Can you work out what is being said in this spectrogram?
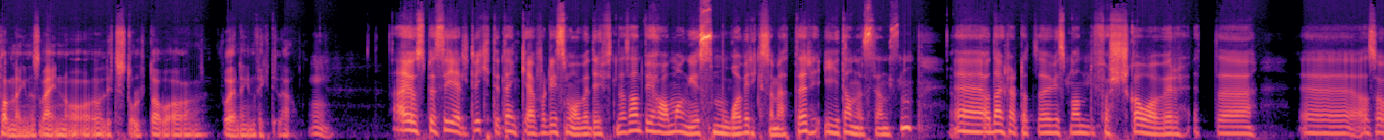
tannlegenes vegne og litt stolt av hva foreningen fikk til her. Mm. Det er jo spesielt viktig tenker jeg, for de små bedriftene. Sant? Vi har mange små virksomheter i tannhelsetjenesten. Eh, og det er klart at eh, hvis man først skal over et eh, eh, altså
